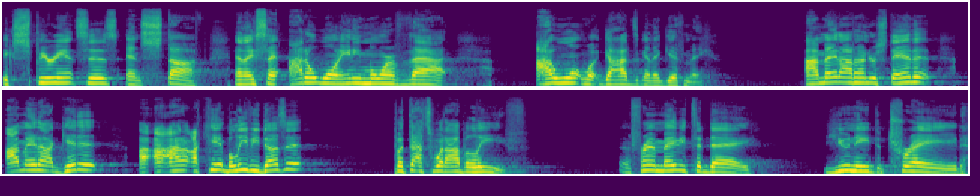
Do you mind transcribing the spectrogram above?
experiences and stuff, and they say, I don't want any more of that. I want what God's gonna give me. I may not understand it, I may not get it, I, I, I can't believe He does it, but that's what I believe. And, friend, maybe today you need to trade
